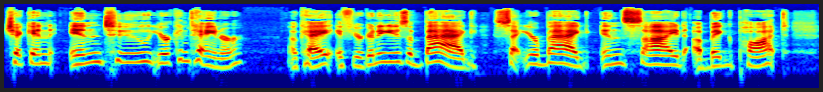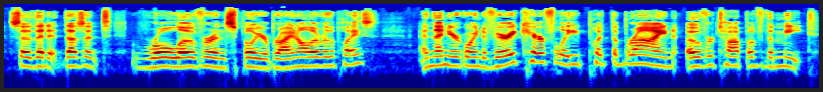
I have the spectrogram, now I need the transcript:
chicken into your container Okay, if you're going to use a bag, set your bag inside a big pot so that it doesn't roll over and spill your brine all over the place. And then you're going to very carefully put the brine over top of the meat.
